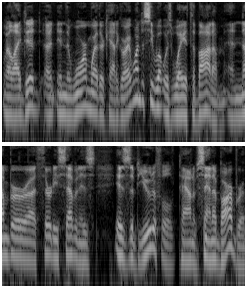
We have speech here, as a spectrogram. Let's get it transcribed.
Well, I did uh, in the warm weather category. I wanted to see what was way at the bottom, and number uh, thirty-seven is is the beautiful town of Santa Barbara,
